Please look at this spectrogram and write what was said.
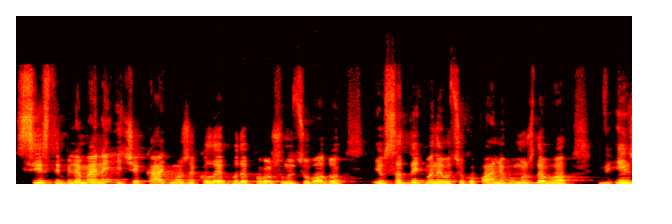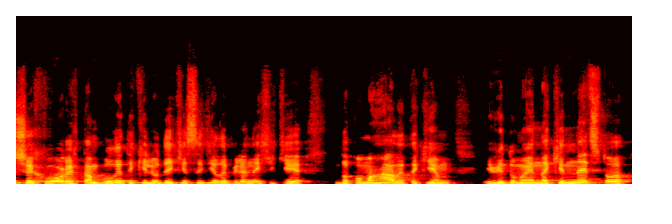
сісти біля мене і чекати, може, коли буде порушено цю воду, і всадить мене в цю купальню, бо, можливо, в інших хворих там були такі люди, які сиділи біля них, які допомагали таким. І він думає, на кінець то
